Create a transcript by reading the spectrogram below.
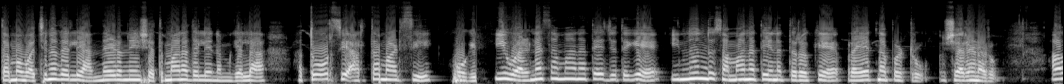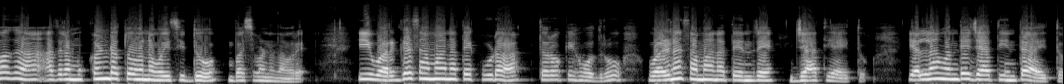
ತಮ್ಮ ವಚನದಲ್ಲಿ ಹನ್ನೆರಡನೇ ಶತಮಾನದಲ್ಲಿ ನಮಗೆಲ್ಲ ತೋರಿಸಿ, ಅರ್ಥ ಮಾಡಿಸಿ ಹೋಗಿ. ಈ ವರ್ಣ ಸಮಾನತೆ ಜೊತೆಗೆ ಇನ್ನೊಂದು ಸಮಾನತೆಯನ್ನು ತರೋಕೆ ಪ್ರಯತ್ನ ಪಟ್ರು ಶರಣರು. ಆವಾಗ ಅದರ ಮುಖಂಡತ್ವವನ್ನು ವಹಿಸಿದ್ದು ಬಸವಣ್ಣನವರೇ. ಈ ವರ್ಗ ಸಮಾನತೆ ಕೂಡ ತರೋಕೆ ಹೋದ್ರು. ವರ್ಣ ಸಮಾನತೆ ಅಂದ್ರೆ ಜಾತಿ ಆಯ್ತು. ಎಲ್ಲ ಒಂದೇ ಜಾತಿ ಅಂತ ಆಯ್ತು.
